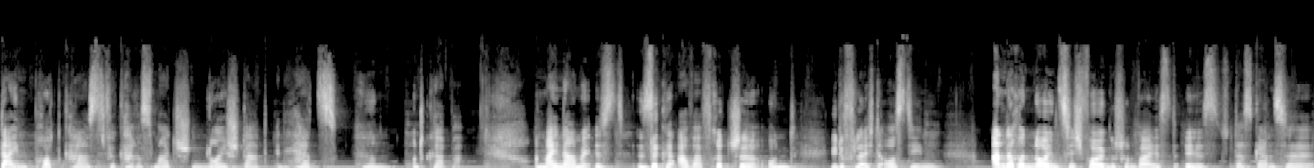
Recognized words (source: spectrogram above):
dein Podcast für charismatischen Neustart in Herz, Hirn und Körper. Und mein Name ist Silke Ava Fritsche und wie du vielleicht aus den anderen 90 Folgen schon weißt, ist das ganze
